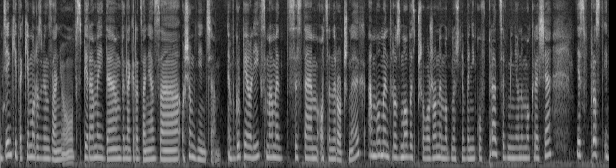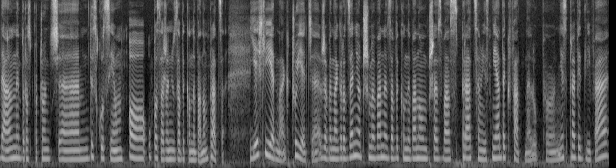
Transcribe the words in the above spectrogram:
Dzięki takiemu rozwiązaniu wspieramy ideę wynagradzania za osiągnięcia. W grupie OLX mamy system ocen rocznych, a moment rozmowy z przełożonym odnośnie wyników pracy w minionym okresie jest wprost idealny, by rozpocząć e, dyskusję o uposażeniu za wykonywaną pracę. Jeśli jednak czujecie, że wynagrodzenie otrzymywane za wykonywaną przez Was pracę jest nieadekwatne lub niesprawiedliwe,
